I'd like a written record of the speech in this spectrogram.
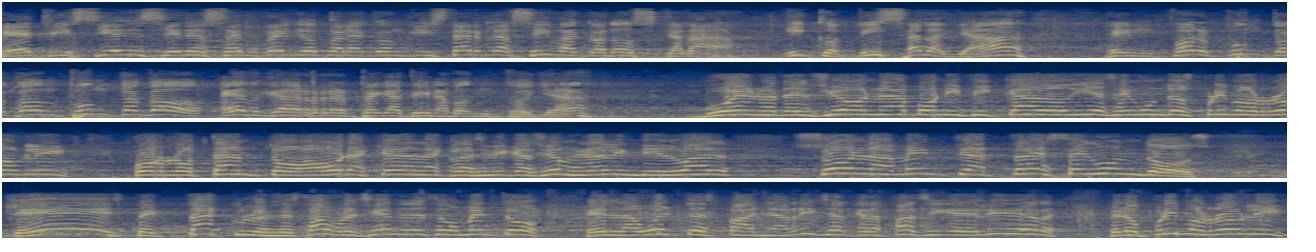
Eficiencia y desempeño para conquistar la cima, conózcala y cotízala ya en Ford.com.co. Edgar Pegatina Montoya. Bueno, atención, ha bonificado 10 segundos Primo Roglic, por lo tanto, ahora queda en la clasificación general individual solamente a 3 segundos. ¡Qué espectáculo se está ofreciendo en este momento en la Vuelta a España! Richard Carapaz sigue de líder, pero Primo Roglic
